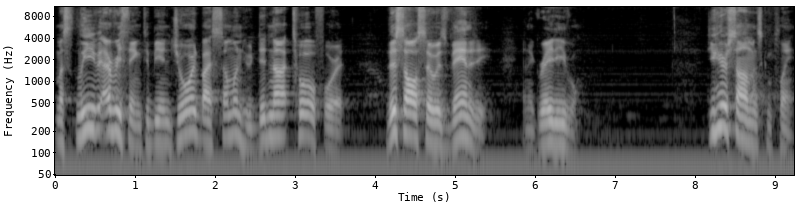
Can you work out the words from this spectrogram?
must leave everything to be enjoyed by someone who did not toil for it. This also is vanity and a great evil. Do you hear Solomon's complaint?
